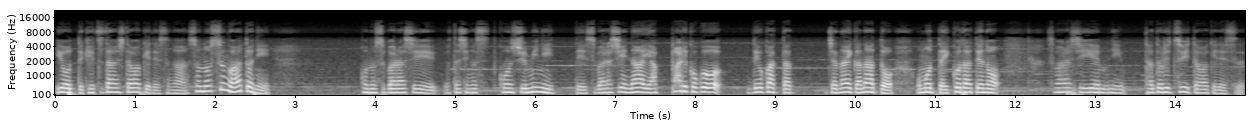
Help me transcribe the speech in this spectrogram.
ようって決断したわけですがそのすぐ後にこの素晴らしい私が今週見に行って素晴らしいなやっぱりここでよかったじゃないかなと思った一戸建ての素晴らしい家にたどり着いたわけです。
